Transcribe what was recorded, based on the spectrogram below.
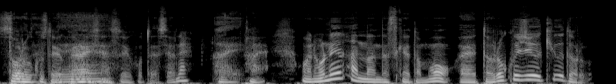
登録というか、ライセンスということですよね。はい。はい。あの、お値段なんですけれども、えっ、と、69ドル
